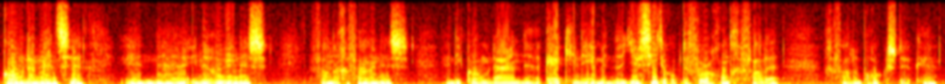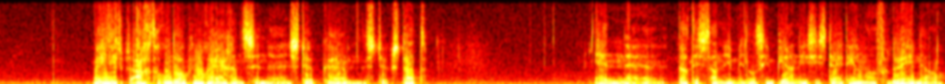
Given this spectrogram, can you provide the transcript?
komen daar mensen in, in de ruïnes van een gevangenis. En die komen daar een uh, kijkje nemen. Je ziet ook op de voorgrond gevallen, gevallen brokstukken. Maar je ziet op de achtergrond ook nog ergens een, een stuk, een stuk stad. En dat is dan inmiddels in Pyrenees tijd helemaal verdwenen al.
